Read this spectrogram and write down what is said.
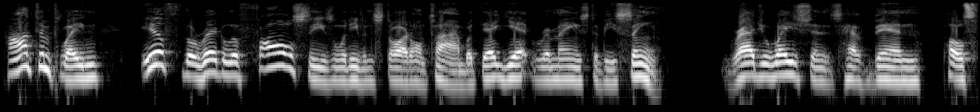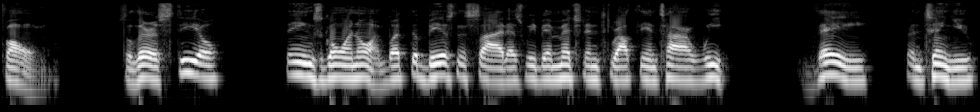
contemplating if the regular fall season would even start on time, but that yet remains to be seen. Graduations have been postponed. So there are still things going on. But the business side, as we've been mentioning throughout the entire week, they continue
